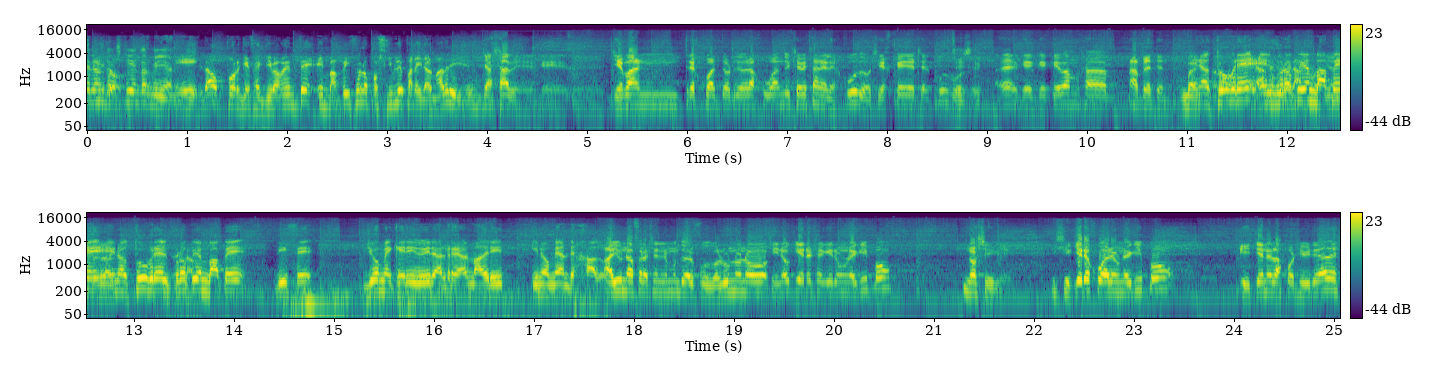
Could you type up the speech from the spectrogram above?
Antes de los kilos. 200 millones. Cuidado, porque efectivamente Mbappé hizo lo posible para ir al Madrid. ¿eh? Ya sabes, que llevan tres cuartos de hora jugando y se besan el escudo, si es que es el fútbol. A ver, ¿qué, qué- qué vamos a, a pretender? en octubre, el propio Mbappé, en octubre, el propio Mbappé dice: Yo me he querido ir al Real Madrid y no me han dejado. Hay una frase en el mundo del fútbol, uno no, si no quiere seguir en un equipo, no sigue. Y si quiere jugar en un equipo y tiene las posibilidades,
